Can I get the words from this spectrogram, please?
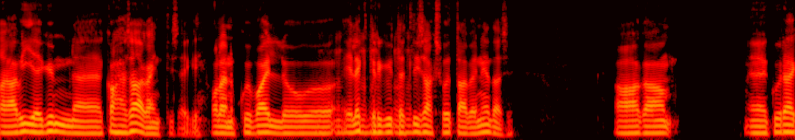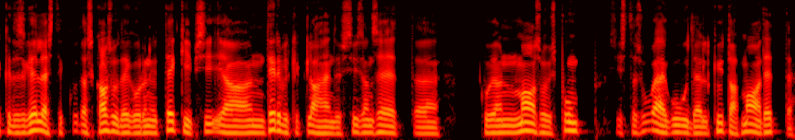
saja viiekümne, kahesaja kanti isegi, oleneb, kui palju mhm, elektrikütet mhm. lisaks võtab ja nii edasi. aga äh, kui rääkida sellest, et kuidas kasutegur nüüd tekib si- ja on terviklik lahendus, siis on see, et kui on maasoojuspump, siis ta suvekuudel kütab maad ette.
